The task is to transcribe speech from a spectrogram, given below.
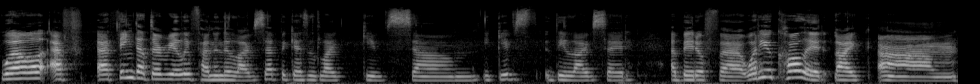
Well, I, I think that they're really fun in the live set because it like gives um it gives the live set a bit of uh, what do you call it? Like um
